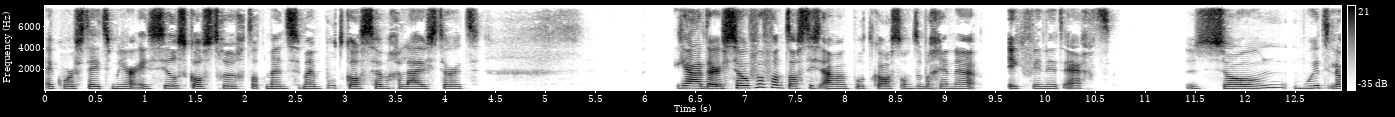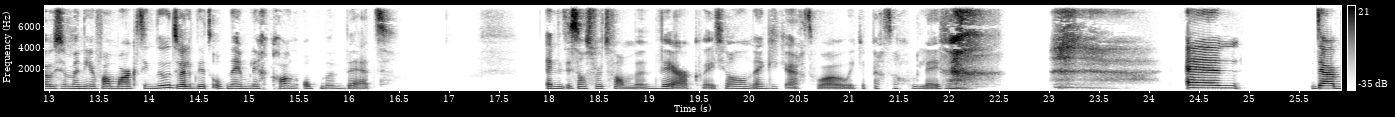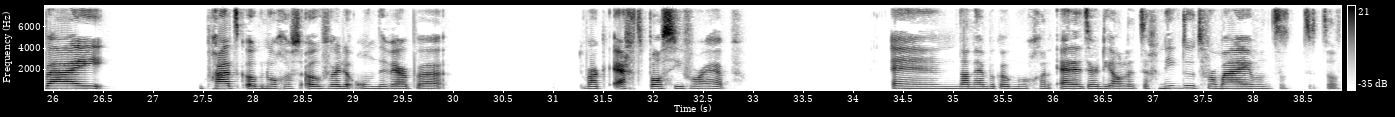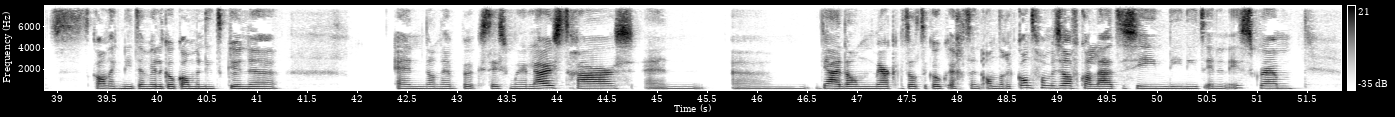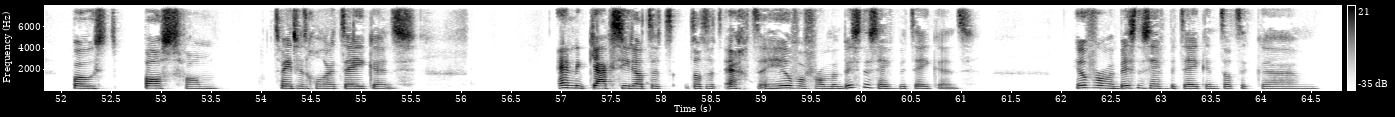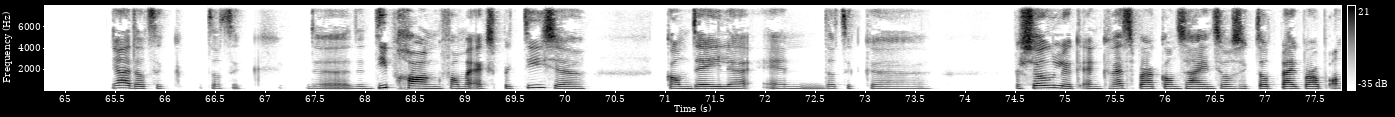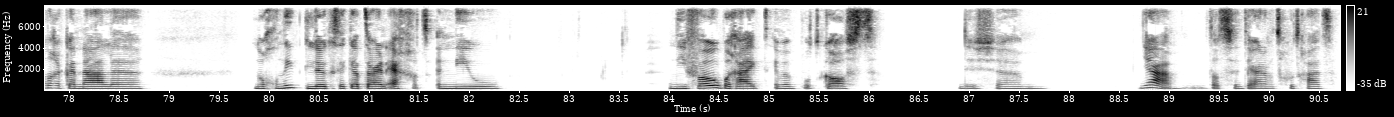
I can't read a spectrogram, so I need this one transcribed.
ik hoor steeds meer in salescast terug dat mensen mijn podcast hebben geluisterd. Ja, er is zoveel fantastisch aan mijn podcast. Om te beginnen, ik vind het echt zo'n moeiteloze manier van marketing doen. Terwijl ik dit opneem, lig ik gewoon op mijn bed. En het is dan een soort van mijn werk, weet je wel. Dan denk ik echt, wow, ik heb echt een goed leven. en daarbij praat ik ook nog eens over de onderwerpen waar ik echt passie voor heb. En dan heb ik ook nog een editor die alle techniek doet voor mij. Want dat, dat kan ik niet en wil ik ook allemaal niet kunnen. En dan heb ik steeds meer luisteraars. En um, ja, dan merk ik dat ik ook echt een andere kant van mezelf kan laten zien. Die niet in een Instagram post past van 2200 tekens. En ja, ik zie dat het, dat het echt heel veel voor mijn business heeft betekend heel veel voor mijn business heeft betekend dat ik, uh, ja, dat ik, dat ik de, de diepgang van mijn expertise kan delen en dat ik uh, persoonlijk en kwetsbaar kan zijn, zoals ik dat blijkbaar op andere kanalen nog niet lukt. Ik heb daarin echt een nieuw niveau bereikt in mijn podcast. Dus um, ja, dat is het derde wat goed gaat.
